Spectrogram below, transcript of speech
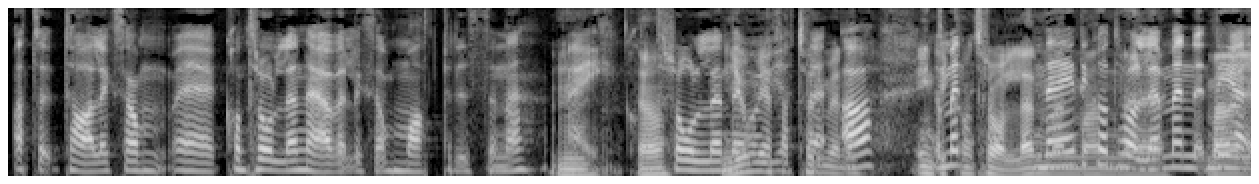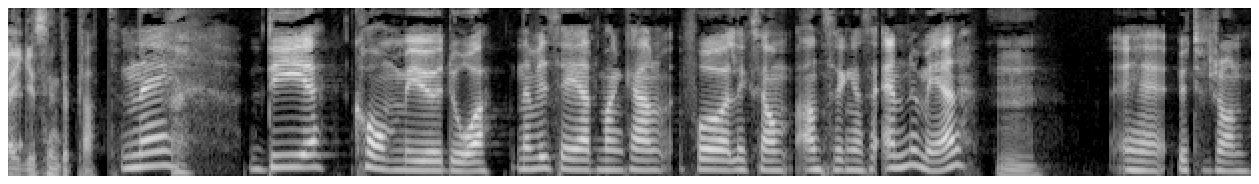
att ta liksom eh, kontrollen över liksom matpriserna. Mm. Nej, kontrollen Ja. Jo, jag fattar vad du menar. Ja, Inte men- kontrollen, nej, men, man, kontrollen, men man det- lägger sig inte platt. nej, det kommer ju då, när vi säger att man kan få liksom anstränga sig ännu mer Mm. eh, utifrån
